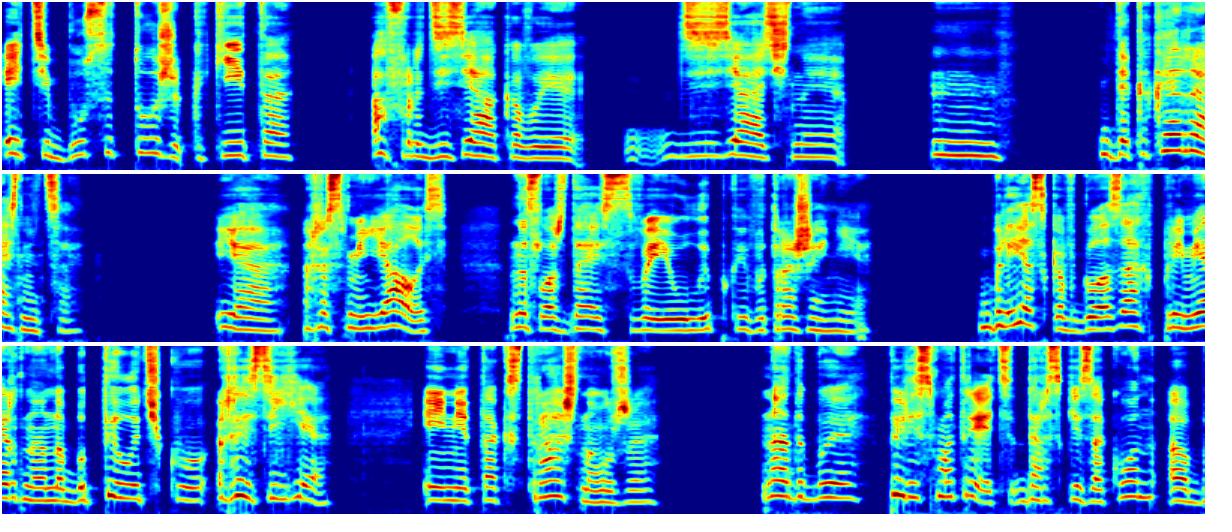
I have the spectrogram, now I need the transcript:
эти бусы тоже какие-то афродизиаковые, дизячные. да какая разница? Я рассмеялась, наслаждаясь своей улыбкой в отражении. Блеска в глазах примерно на бутылочку Розье. И не так страшно уже. Надо бы пересмотреть Дарский закон об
